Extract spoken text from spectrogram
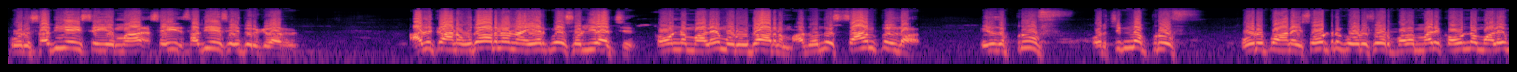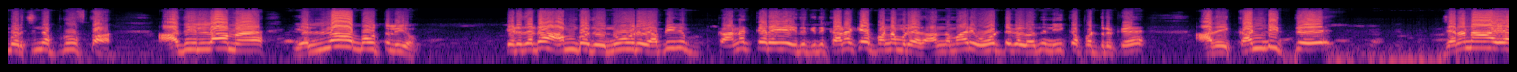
ஒரு சதியை செய்ய மா- செய்- சதியை செய்திருக்கிறார்கள். அதுக்கான உதாரணம் நான் ஏற்கனவே சொல்லியாச்சு. கவுண்டம்பாளையம் ஒரு உதாரணம். அது வந்து சாம்பிள் தான். இது ப்ரூஃப் ஒரு சின்ன ப்ரூஃப் ஒரு பானை சோற்றுக்கு ஒரு சோறு பதம் மாதிரி கவுண்டம்பாளையம் ஒரு சின்ன ப்ரூஃப் தான். அது இல்லாம எல்லா பூத்துலயும் கிட்டத்தட்ட ஐம்பது நூறு அப்படின்னு கணக்கரே இதுக்கு இது கணக்கே பண்ண முடியாது. அந்த மாதிரி ஓட்டுகள் வந்து நீக்கப்பட்டிருக்கு. அதை கண்டித்து ஜனநாயக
